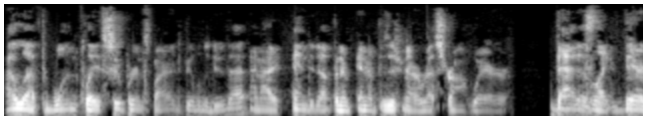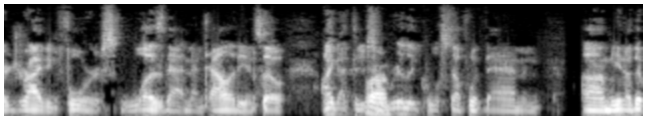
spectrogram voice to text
I left one place super inspired to be able to do that, and I ended up in a, in a position at a restaurant where that is like their driving force was that mentality, and so I got to do wow. some really cool stuff with them, and um, you know that.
